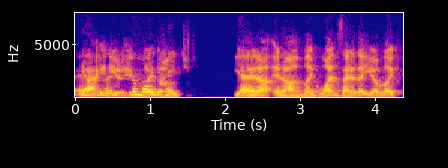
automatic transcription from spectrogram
yeah and, and you, more like, um, yeah and on, and on like one side of that you have like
